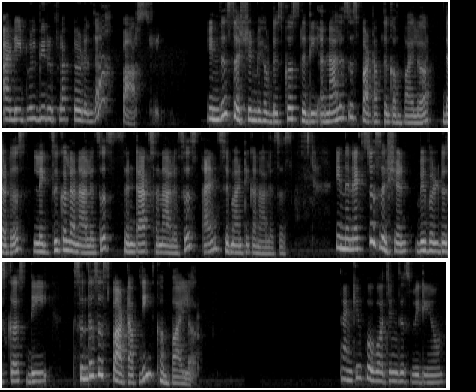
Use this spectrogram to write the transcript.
and it will be reflected in the parse tree. In this session, we have discussed the analysis part of the compiler that is lexical analysis, syntax analysis and semantic analysis. In the next session, we will discuss the synthesis part of the compiler. Thank you for watching this video.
